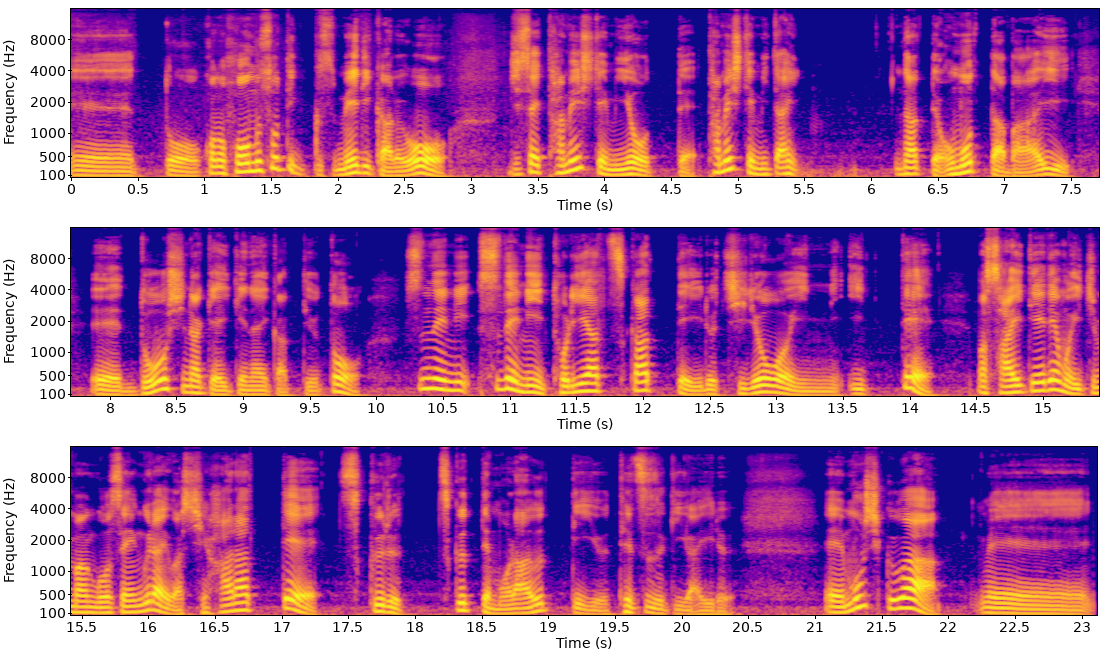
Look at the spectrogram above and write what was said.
えー、っとこのフォームソティックスメディカルを実際試してみようって試してみたいなって思った場合、えどうしなきゃいけないかっていうとすでに、すでに取り扱っている治療院に行って、まあ、最低でも1万5000円ぐらいは支払って作る、作ってもらうっていう手続きがいる。えー、もしくは、えー、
